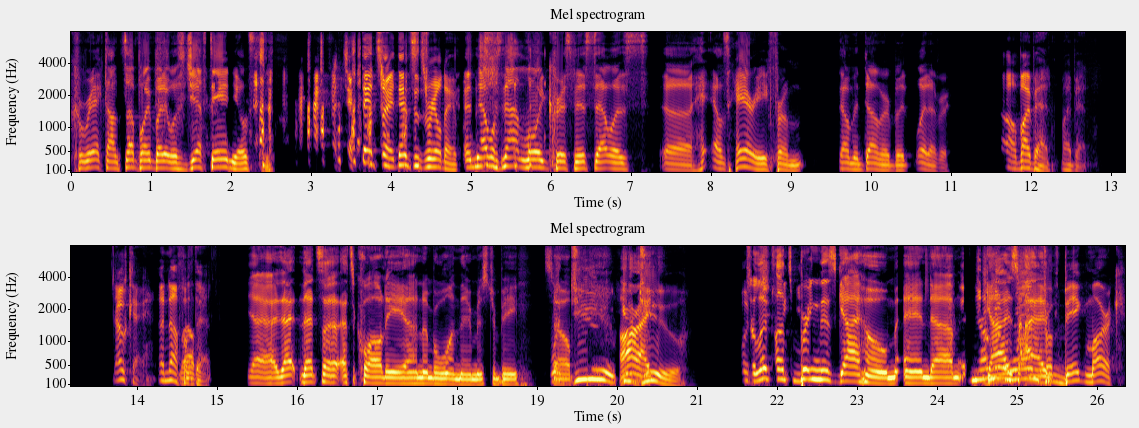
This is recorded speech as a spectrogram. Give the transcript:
correct on some point, but it was Jeff Daniels, That's right. That's his real name. and that was not Lloyd Christmas. That was uh, Ha- that was Harry from Dumb and Dumber. But whatever. Oh, my bad. My bad. Okay, enough Well, of that. Yeah, that that's a that's a quality uh, number one there, Mister B. So what do you all right. do? so let's let's bring this guy home, and um, Number guys, I've, from Big Mark.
